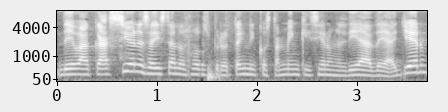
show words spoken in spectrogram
de vacaciones. Ahí están los juegos pirotécnicos también que hicieron el día de ayer.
